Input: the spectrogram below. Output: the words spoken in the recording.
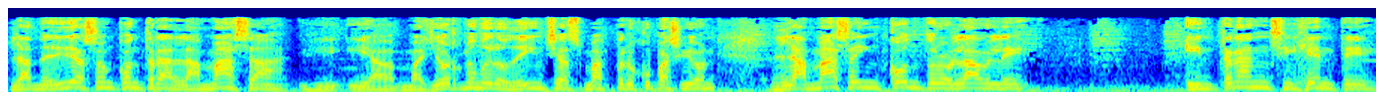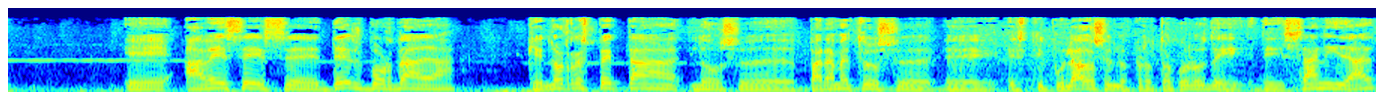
Las medidas son contra la masa y, a mayor número de hinchas, más preocupación. La masa incontrolable, intransigente, eh, a veces desbordada, que no respeta los parámetros estipulados en los protocolos de sanidad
